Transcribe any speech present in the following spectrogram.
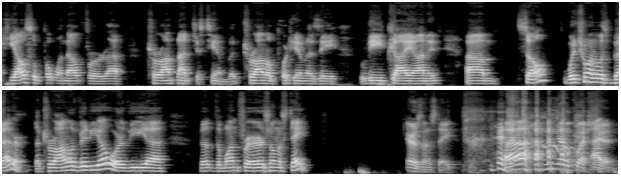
he also put one out for Toronto. Not just him, but Toronto put him as a lead guy on it. Um, so, which one was better, the Toronto video or the uh, the the one for Arizona State? Arizona State. No question.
